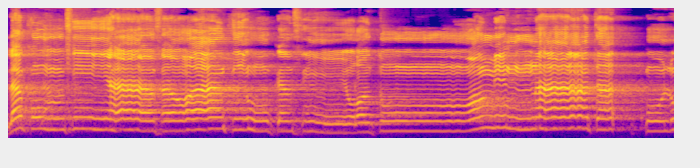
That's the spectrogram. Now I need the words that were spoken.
لكم فيها فواكه كثيرة ومنها تأكلون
